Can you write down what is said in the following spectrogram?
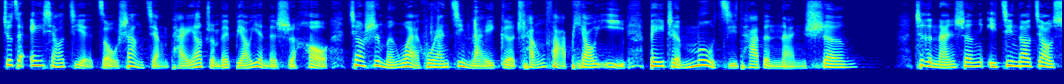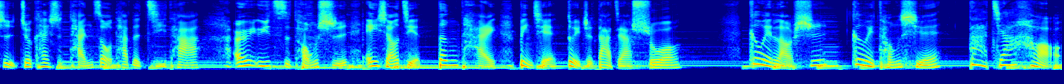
就在 A 小姐走上讲台要准备表演的时候，教室门外忽然进来一个长发飘逸、背着木吉他的男生。这个男生一进到教室就开始弹奏他的吉他，而与此同时，A 小姐登台，并且对着大家说：“各位老师、各位同学，大家好！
